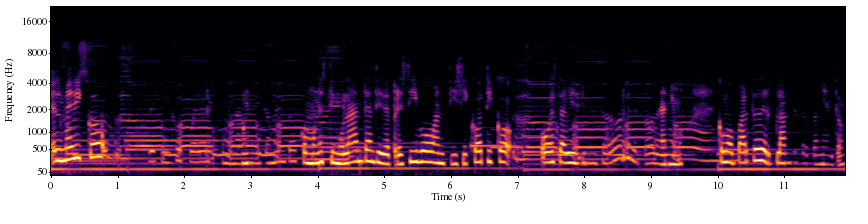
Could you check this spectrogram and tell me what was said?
El médico de tu hijo puede recomendar un medicamento como un estimulante, antidepresivo, antipsicótico o estabilizador del estado de ánimo como parte del plan de tratamiento.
